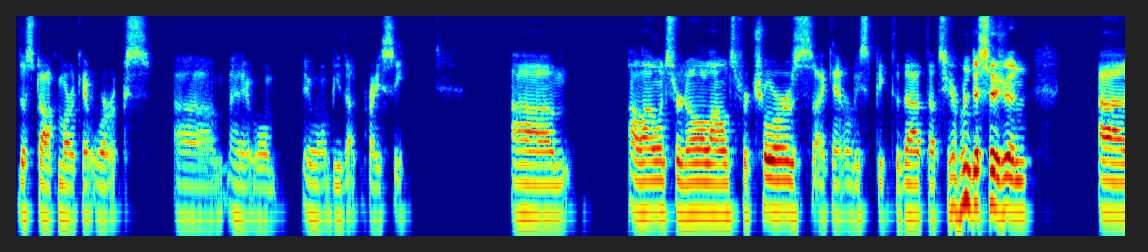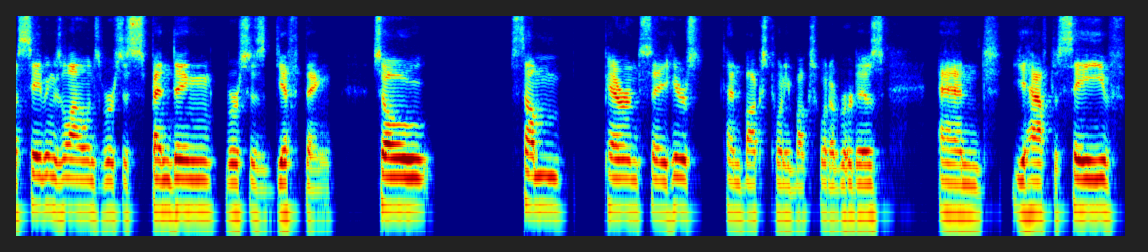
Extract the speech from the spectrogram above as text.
the stock market works, um, and it won't it won't be that pricey. Um, allowance or no allowance for chores, I can't really speak to that. That's your own decision. Uh, savings allowance versus spending versus gifting. So some parents say, here's 10 bucks, 20 bucks, whatever it is, and you have to save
